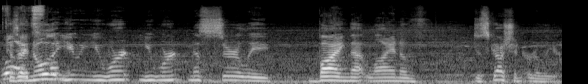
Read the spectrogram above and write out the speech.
Because well, I know that you you weren't you weren't necessarily buying that line of discussion earlier.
